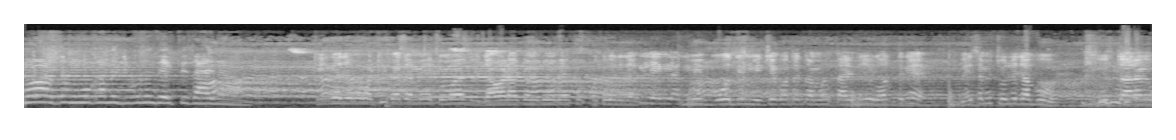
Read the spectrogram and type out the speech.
মা মুখ আমি জীবনে দেখতে চাই না। ঠিক আছে বাবা, ঠিক আছে, আমি তোমার যাওয়ার আগে আমি তোমাকে একটা কথা বলতে চাই। তুমি বহুদিন নিচে কথা তো আমার তাই দিয়ে ঘর থেকে বেশ আমি চলে যাব। তার আগে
